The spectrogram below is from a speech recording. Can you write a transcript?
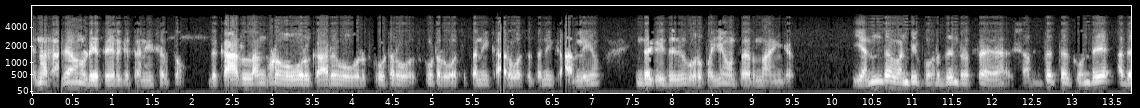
ஏன்னா ராஜாவனுடைய தேருக்கு தனி சப்தம். இந்த கார்லாம் கூட ஒவ்வொரு காரு ஒவ்வொரு ஸ்கூட்டர் ஸ்கூட்டர் ஓச தனி கார் ஓச தனி கார்லயும் இந்த இது ஒரு பையன் ஒருத்தர் இருந்தான் இங்க. எந்த வண்டி போறதுன்றத சப்தத்தை கொண்டே அது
